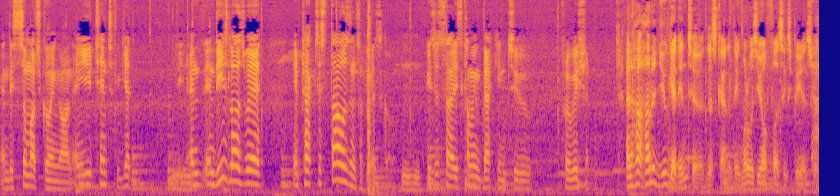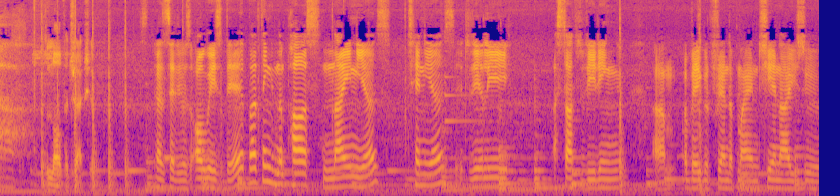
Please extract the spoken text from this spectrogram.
and there's so much going on, and you tend to forget. The, and and these laws were in practice thousands of years ago. hmm It's just uh, it's coming back into fruition. And how, how did you get into this kind of thing? What was your first experience with the law of attraction? As I said, it was always there, but I think in the past nine years, ten years, it really. I started reading. Um, a very good friend of mine, she and I used to.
